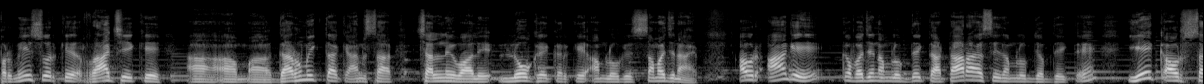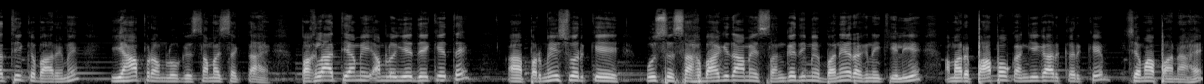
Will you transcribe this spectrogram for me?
परमेश्वर के राज्य के धार्मिकता के अनुसार चलने वाले लोग है करके हम लोग समझना है। और आगे का वज़न हम लोग देखते हैं। अठारह से हम लोग जब देखते हैं, एक और सत्य के बारे में यहाँ पर हम लोग समझ सकता है। पगलात्या में हम लोग ये देखे थे परमेश्वर के उस सहभागिता में, संगति में बने रखने के लिए हमारे पापों का अंगीकार करके क्षमा पाना है।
